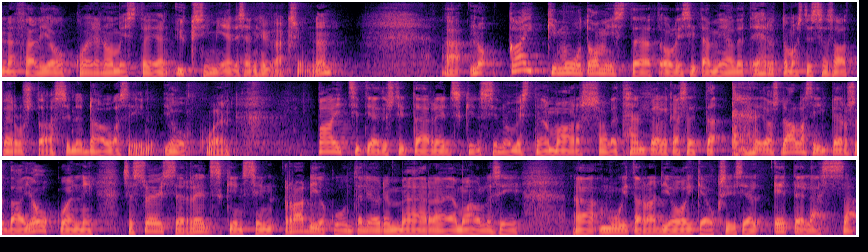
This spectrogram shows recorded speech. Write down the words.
NFL-joukkueiden omistajien yksimielisen hyväksynnän. No kaikki muut omistajat oli sitä mieltä, että ehdottomasti sä saat perustaa sinne Dallasiin joukkueen. Paitsi tietysti tämä Redskinsin omistaja Marshall, että hän pelkäsi, että jos Dallasiin perustetaan joukkue, niin se söisi sen Redskinsin radiokuuntelijoiden määrää ja mahdollisia ää, muita radio-oikeuksia siellä etelässä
